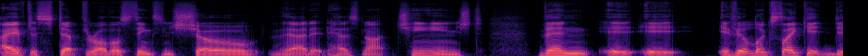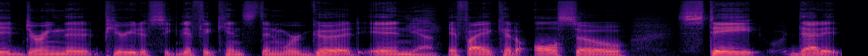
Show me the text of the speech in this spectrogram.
I have to step through all those things and show that it has not changed, then it, it if it looks like it did during the period of significance, then we're good. And Yeah. if I could also state that it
